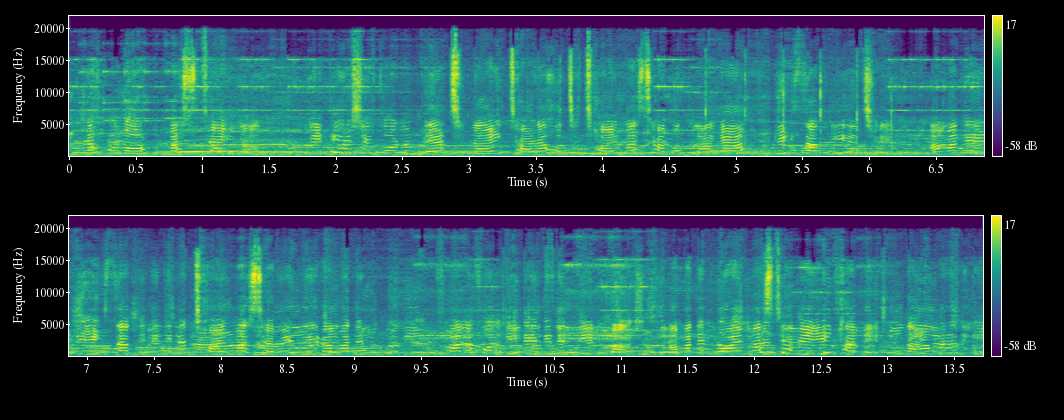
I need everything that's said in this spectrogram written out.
আমরা কোনো অটোপাস চাই না। ইতিহাসে কোনো ব্যাচ নাই যারা হচ্ছে ছয় মাস যাবত লাগা এক্সাম দিয়েছে। আমাদের এক্সাম দিতে দিতে ছয় মাস যাবে দেন আমাদের ফলাফল দিতে দিতে তিন মাস। আমাদের নয় মাস যাবে এইখানে। তা আমরা কি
